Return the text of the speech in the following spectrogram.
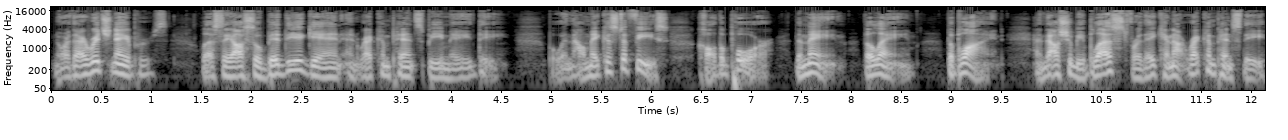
nor thy rich neighbors, lest they also bid thee again, and recompense be made thee. But when thou makest a feast, call the poor, the maimed, the lame, the blind, and thou shalt be blessed, for they cannot recompense thee,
